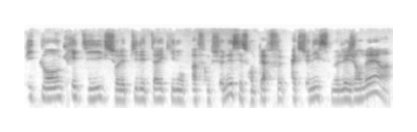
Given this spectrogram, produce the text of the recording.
piquant, critique sur les petits détails qui n'ont pas fonctionné. C'est son perfectionnisme légendaire.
